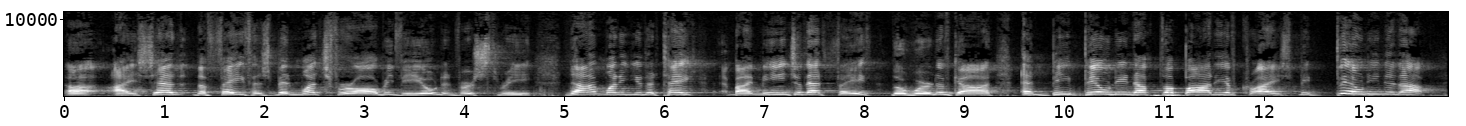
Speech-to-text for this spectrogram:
Uh, I said the faith has been once for all revealed in verse 3. Now I'm wanting you to take, by means of that faith, the Word of God and be building up the body of Christ. Be building it up,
